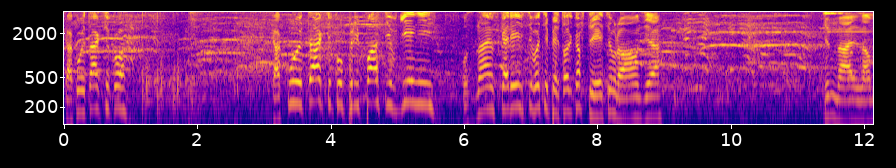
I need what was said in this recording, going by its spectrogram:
Какую тактику? Какую тактику припас Евгений? Узнаем, скорее всего, теперь только в третьем раунде. Финальном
